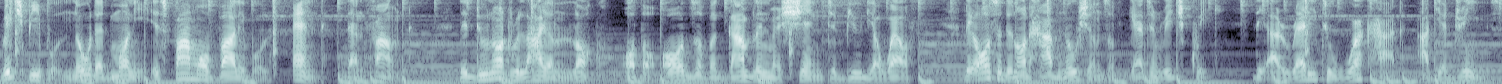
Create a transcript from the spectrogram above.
Rich people know that money is far more valuable and than found. They do not rely on luck or the odds of a gambling machine to build their wealth. They also do not have notions of getting rich quick. They are ready to work hard at their dreams,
